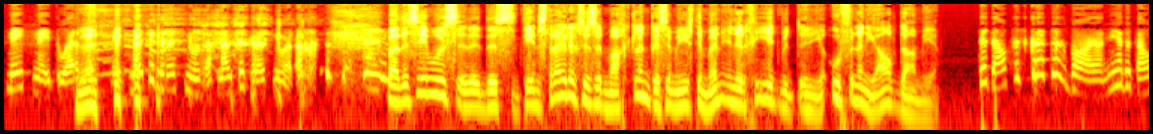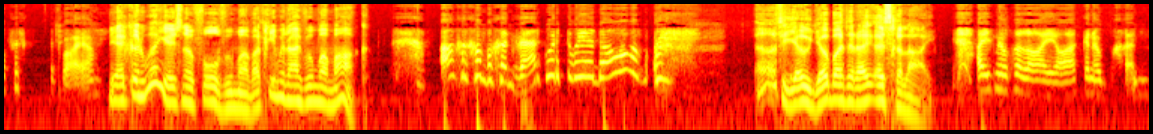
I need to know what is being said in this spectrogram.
Net net hoor, net, net. nou te Chris nodig, nou te Chris nodig. Maar dis sê mos dis teenstrydig soos dit mag klink, as 'n mens te min energie het met die oefening help daarmee. Dit help verskriklik baie. Nee, dit help verskriklik baie. Ja, ek kan hoor jy's nou vol woema. Wat gaan jy met daai woema maak? Ag, ek gaan begin werk oor 2 dae. Ja, so jou jou battery is gelaai. Hy is nou gelaai, ja, ek kan nou begin.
